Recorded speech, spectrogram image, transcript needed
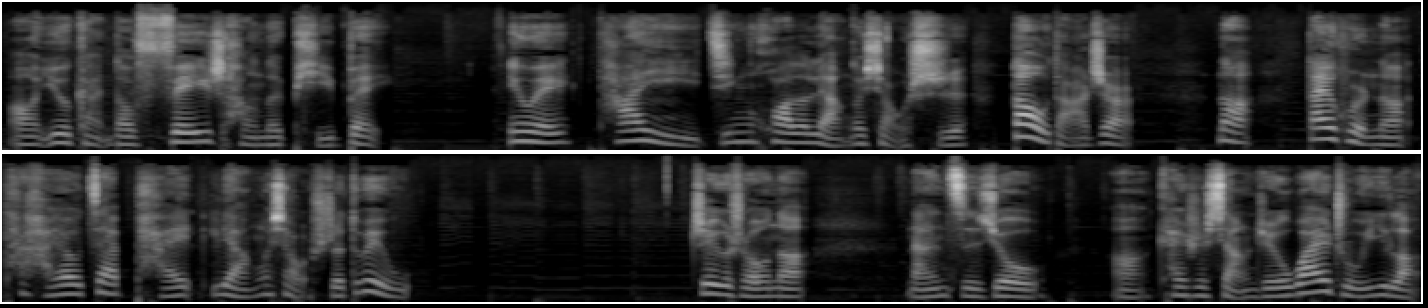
啊，又感到非常的疲惫， 因为他已经花了两个小时到达这儿。那待会儿呢，他还要再排两个小时的队伍。这个时候呢，男子就啊开始想这个歪主意了，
